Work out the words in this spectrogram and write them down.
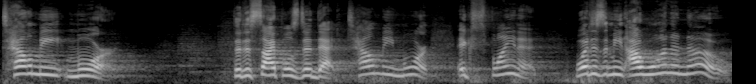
Tell me more. The disciples did that. Tell me more. Explain it. What does it mean? I want to know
